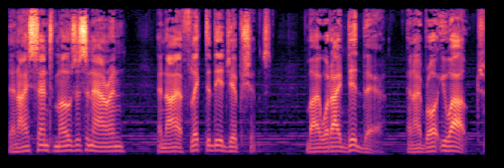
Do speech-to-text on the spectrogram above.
Then I sent Moses and Aaron, and I afflicted the Egyptians by what I did there, and I brought you out.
